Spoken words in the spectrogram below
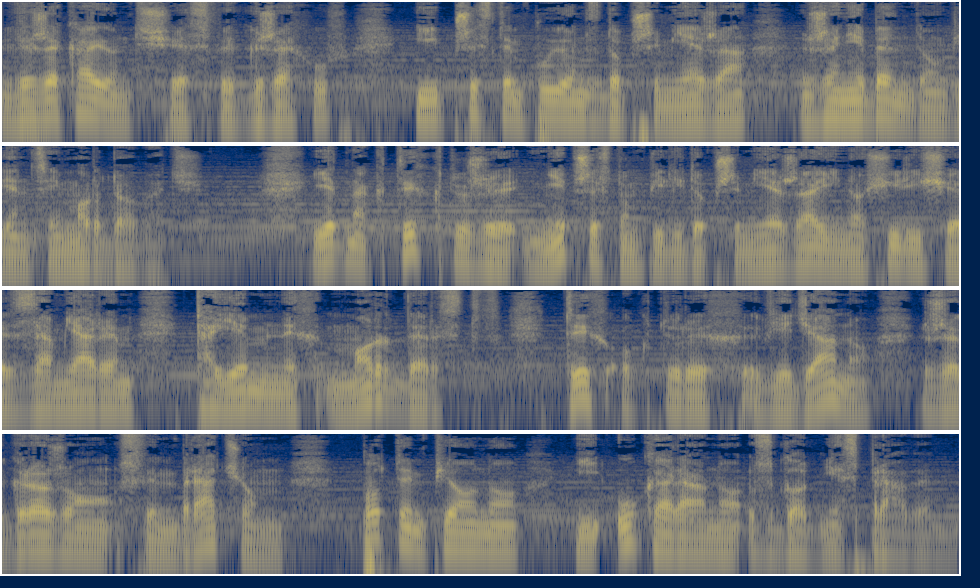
wyrzekając się swych grzechów i przystępując do przymierza, że nie będą więcej mordować. Jednak tych, którzy nie przystąpili do przymierza i nosili się zamiarem tajemnych morderstw, tych, o których wiedziano, że grożą swym braciom, potępiono i ukarano zgodnie z prawem.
